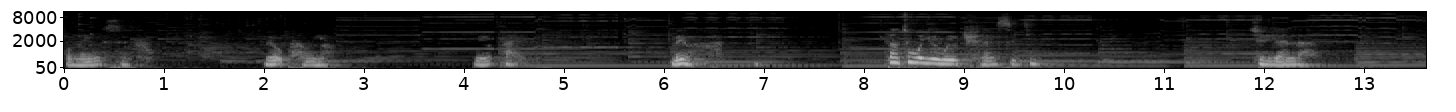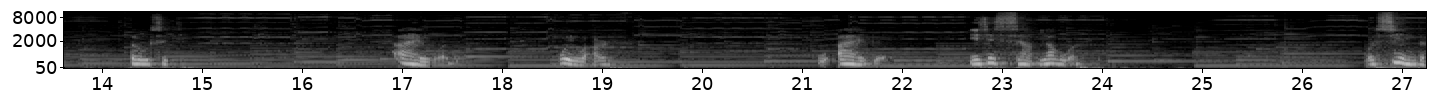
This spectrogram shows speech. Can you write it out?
我没有师傅，没有朋友，没有爱人，没有孩子。当初我以为我有全世界，却原来都是假。爱我的为我而死，我爱的已经想要我死，我信的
